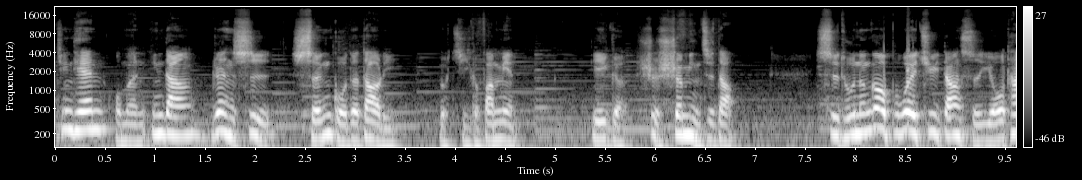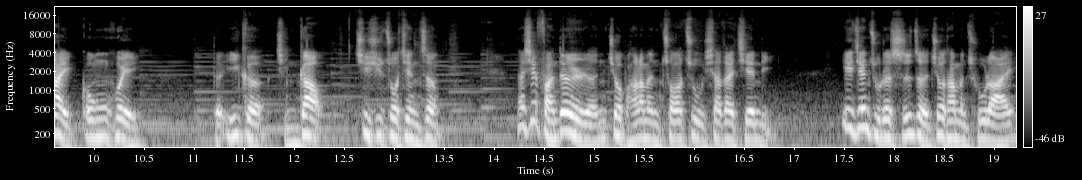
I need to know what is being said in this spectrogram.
今天我们应当认识神国的道理有几个方面。第一个是生命之道，使徒能够不畏惧当时犹太公会的一个警告，继续做见证。那些反对的人就把他们抓住，下在监里。夜间主的使者救他们出来。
